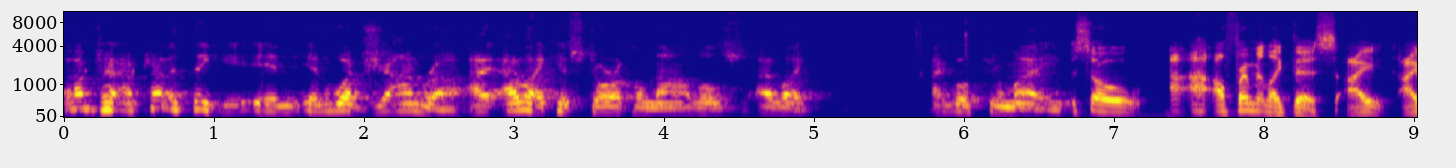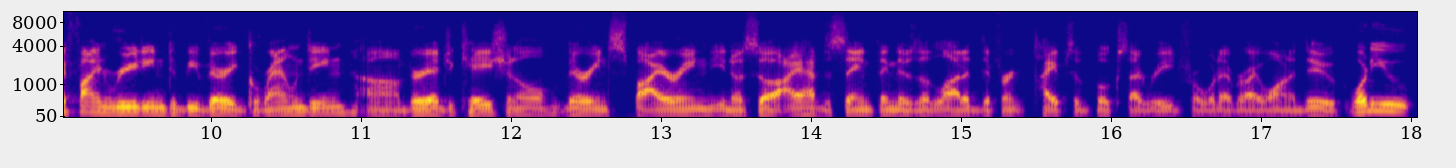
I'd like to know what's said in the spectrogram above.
I'm, try- I'm trying to think in in what genre. I, I like historical novels. I like I go through my. So I, will frame it like this: I I find reading to be very grounding, um, very educational, very inspiring. You know, so I have the same thing. There's a lot of different types of books I read for whatever I want to do. What do you?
